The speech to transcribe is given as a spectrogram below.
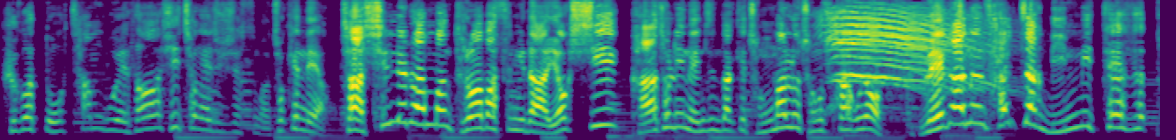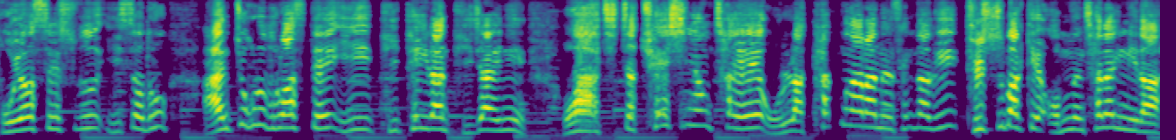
그것도 참고해서 시청해 주셨으면 좋겠네요. 자, 실내로 한번 들어와 봤습니다. 역시 가솔린 엔진답게 정말로 정숙하고요. 외관은 살짝 밋밋해 보였을 수도 있어도 안쪽으로 들어왔을 때 이 디테일한 디자인이 와, 진짜 최신형 차에 올라탔구나라는 생각이 들 수밖에 없는 차량입니다.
